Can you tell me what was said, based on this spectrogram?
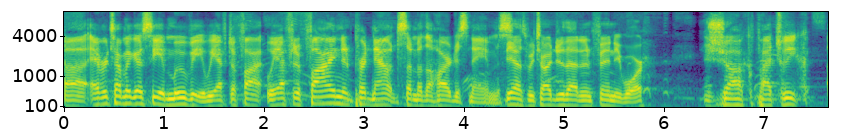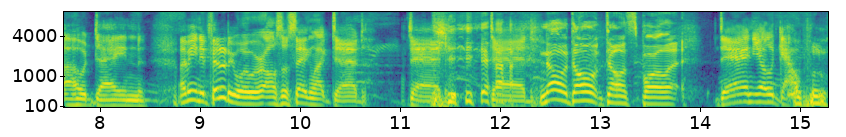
uh, every time we go see a movie, we have to find we have to find and pronounce some of the hardest names. Yes, we tried to do that in Infinity War. Jacques Patrick O'Dane. I mean, Infinity War. We are also saying like dead, dead, dead. No, don't don't spoil it. Daniel Gaupel.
